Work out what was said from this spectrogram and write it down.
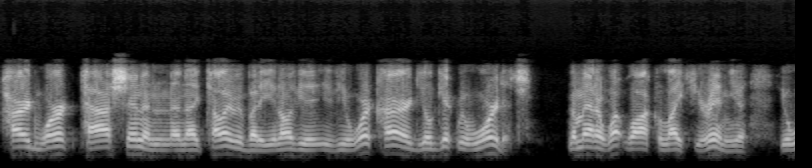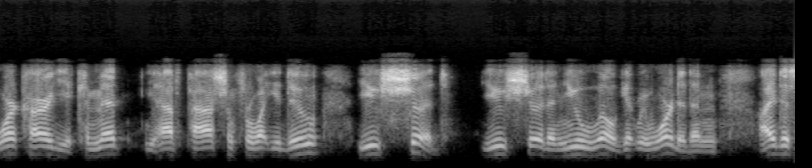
hard work, passion, and and I tell everybody, you know, if you if you work hard, you'll get rewarded. No matter what walk of life you're in, you you work hard, you commit, you have passion for what you do. You should you should and you will get rewarded. And I just,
